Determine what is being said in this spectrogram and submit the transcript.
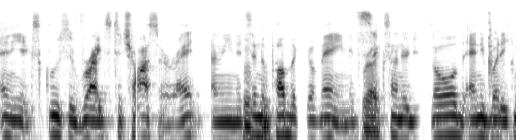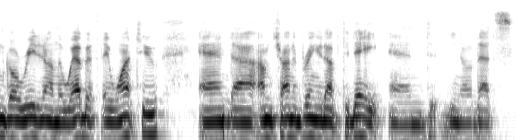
any exclusive rights to Chaucer, right? I mean, it's mm-hmm. in the mm-hmm. public domain. It's right. 600 years old. Anybody can go read it on the web if they want to, and uh, I'm trying to bring it up to date. And you know, that's that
